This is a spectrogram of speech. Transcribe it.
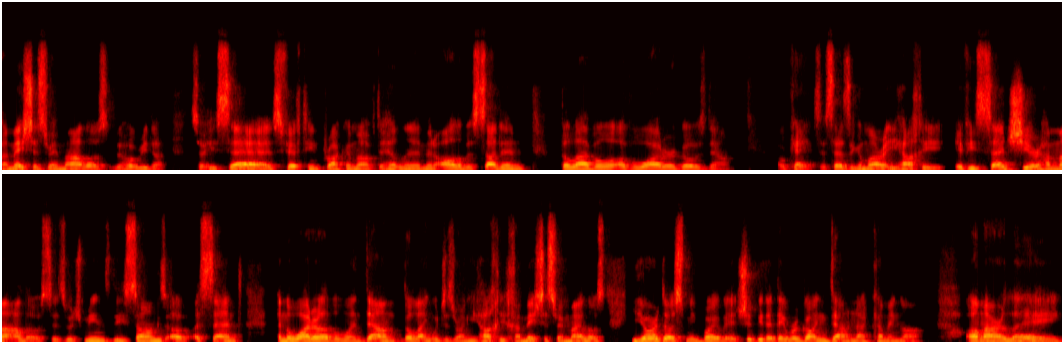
malos So he says 15 prakim of Tehillim, and all of a sudden the level of water goes down. Okay, so says the Gemara, Ihachi, if he said Shir Hama'alos, which means the songs of ascent, and the water level went down, the language is wrong. Ihachi Chameshes Milos, Yordos. It should be that they were going down, not coming up. Omar Le,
